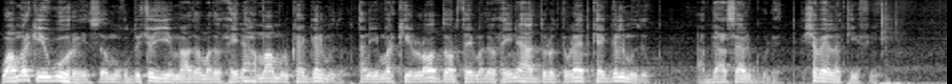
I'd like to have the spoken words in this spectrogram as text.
waa markii ugu horreysay oo muqdisho yimaado madaxweynaha maamulka galmudug. Tan iyo markii loo doortay madaxweynaha dowlad goboleedka galmudug cabdicasaan guuleed shabeelle t v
